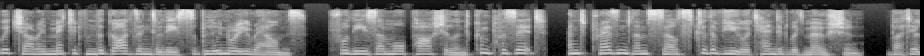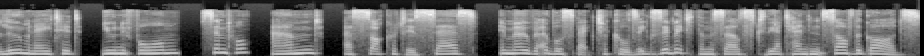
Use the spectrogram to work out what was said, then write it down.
which are emitted from the gods into these sublunary realms, for these are more partial and composite, and present themselves to the view attended with motion, but illuminated, uniform, simple, and, as Socrates says, immovable spectacles exhibit themselves to the attendants of the gods,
